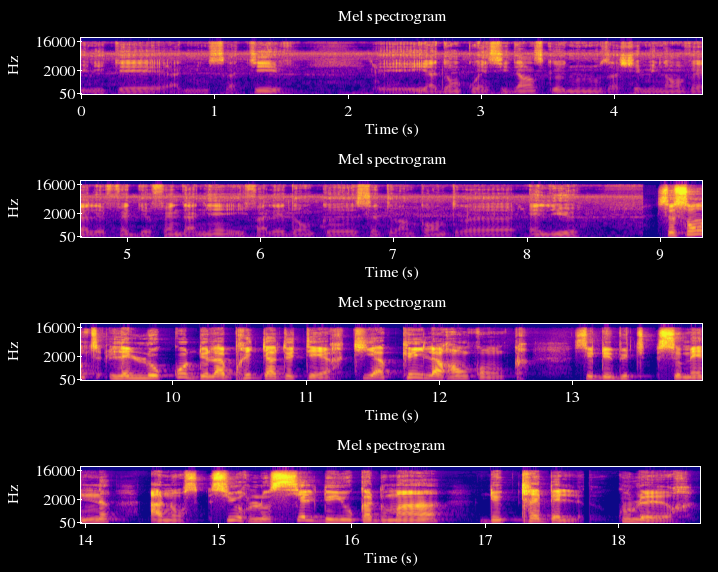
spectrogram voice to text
unité administrative. Et il y a donc coïncidence que nous nous acheminons vers les fêtes de fin d'année. Il fallait donc que cette rencontre ait lieu. Ce sont les locaux de la brigade de terre qui accueillent la rencontre. Ce début de semaine annonce sur le ciel de Yokadouma de très belles couleurs.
